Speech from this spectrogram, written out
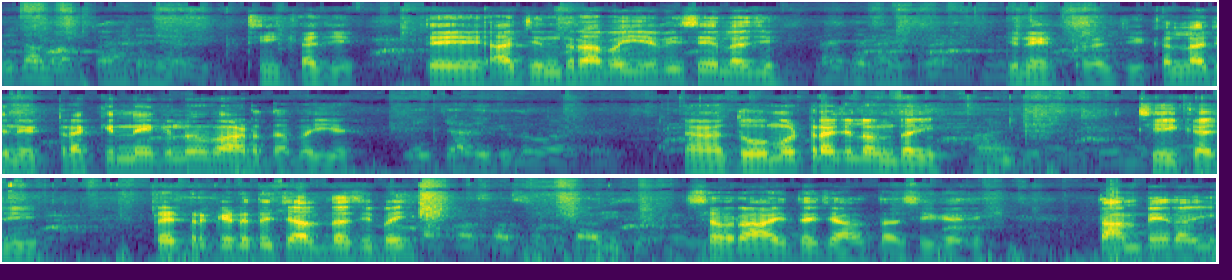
ਇਹ ਤਾਂ ਮਨ 65000 ਜੀ। ਠੀਕ ਆ ਜੀ। ਤੇ ਆ ਜਿੰਦਰਾ ਬਾਈ ਇਹ ਵੀ ਸੇਲ ਆ ਜੀ? ਨਹੀਂ ਜਨਰੇਟਰ ਹੈ ਜੀ। ਜਨਰੇਟਰ ਜੀ ਕੱਲਾ ਜਨਰੇਟਰ ਆ। ਕਿੰਨੇ ਕਿਲੋ ਵਾਟ ਦਾ ਬਾਈ ਇਹ? ਇਹ 40 ਕਿਲੋ ਵਾਟ ਦਾ। ਤਾਂ ਦੋ ਮੋਟਰਾਂ ਚਲਾਉਂਦਾ ਜੀ? ਹਾਂਜੀ ਠੀਕ ਆ ਜੀ। ਟਰੈਕਟਰ ਕਿਹੜੇ ਤੇ ਚੱਲਦਾ ਸੀ ਬਾਈ? ਆਪਾਂ 745 ਦੇ ਸਵਰਾਜ ਤੇ ਚੱਲਦਾ ਸੀਗਾ ਜੀ। ਤਾਂਬੇ ਦਾ ਜੀ?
